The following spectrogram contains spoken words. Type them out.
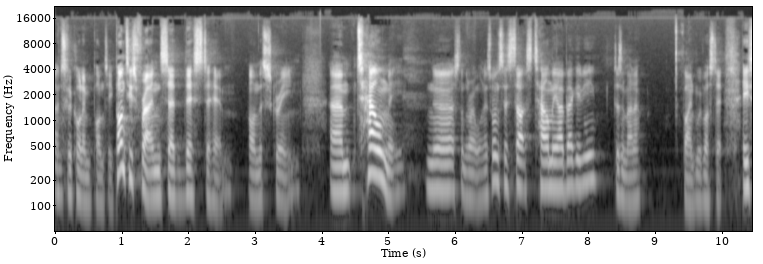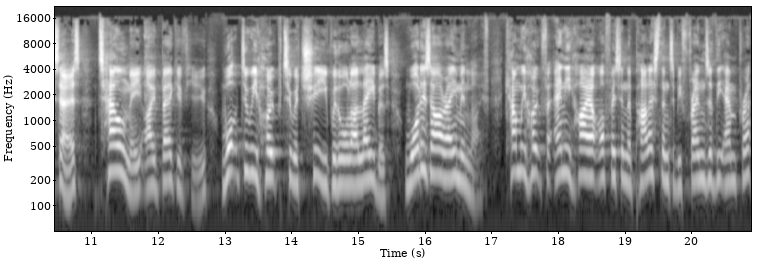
I'm just going to call him Ponty, Ponty's friend said this to him on the screen um, Tell me, no, that's not the right one. It's once it starts, tell me, I beg of you, doesn't matter. Fine, we've lost it. He says, Tell me, I beg of you, what do we hope to achieve with all our labors? What is our aim in life? Can we hope for any higher office in the palace than to be friends of the emperor?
